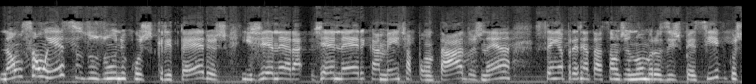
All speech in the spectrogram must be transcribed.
Não são esses os únicos critérios e genera, genericamente apontados, né? Sem apresentação de números específicos,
